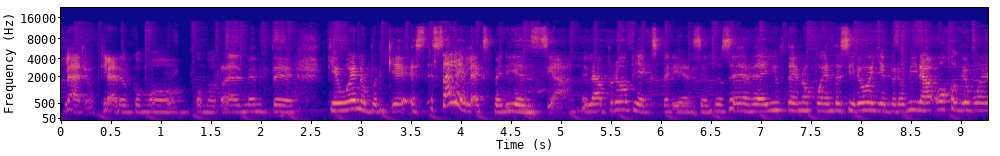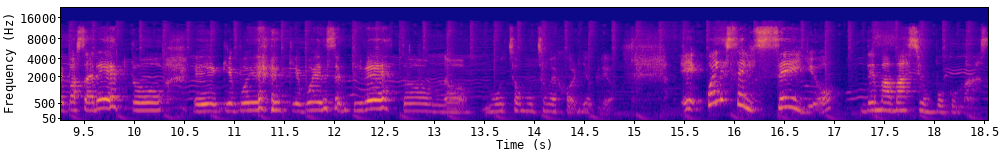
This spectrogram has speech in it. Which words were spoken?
Claro, claro, como, como realmente, qué bueno, porque sale la experiencia, de la propia experiencia. Entonces, desde ahí ustedes nos pueden decir, oye, pero mira, ojo que puede pasar esto, eh, que, puede, que pueden sentir esto. No, mucho, mucho mejor, yo creo. Eh, ¿Cuál es el sello de Mamacia un poco más?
